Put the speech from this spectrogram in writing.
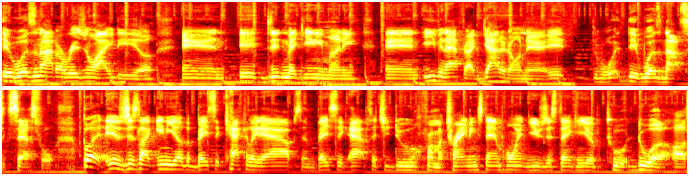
it was not original idea and it didn't make any money. And even after I got it on there it it was not successful. But it's just like any other basic calculator apps and basic apps that you do from a training standpoint. You just thinking you're to do a, a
